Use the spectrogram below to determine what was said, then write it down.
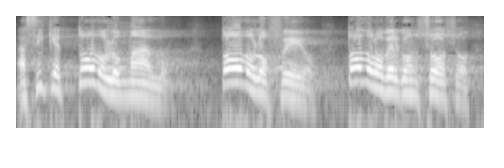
Así que todo lo malo, todo lo feo, todo lo vergonzoso,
